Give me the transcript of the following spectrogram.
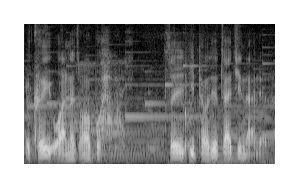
又可以玩了，怎么不好？所以一头就栽进来了。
